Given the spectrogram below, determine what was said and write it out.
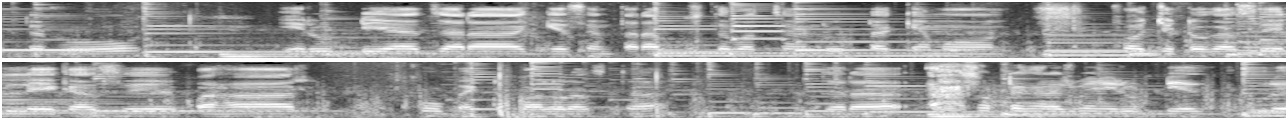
একটা রোড এই রোড দিয়ে যারা গেছেন, তারা বুঝতে পারছেন রোডটা কেমন। পর্যটক আছে লেক আছে, পাহাড়, খুব একটা ভালো রাস্তা। যারা চট্টগ্রাম আসবেন এই রুট দিয়ে ঘুরে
